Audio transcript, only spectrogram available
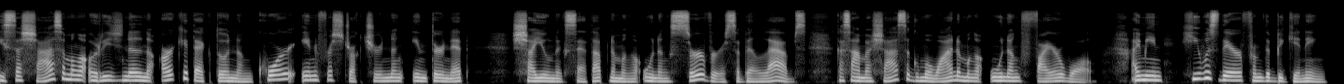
Isa siya sa mga original na arkitekto ng core infrastructure ng internet. Siya yung nag-setup ng mga unang server sa Bell Labs. Kasama siya sa gumawa ng mga unang firewall. I mean, he was there from the beginning.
